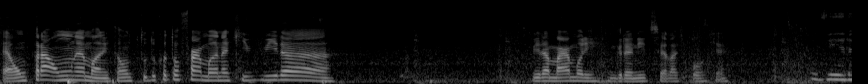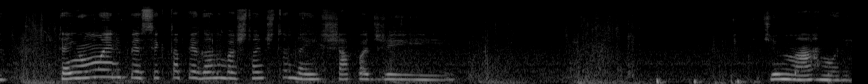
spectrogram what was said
é um pra um, né, mano? Então tudo que eu tô farmando aqui vira... Vira mármore, granito, sei lá que porra que é. Vira. Tem um NPC que tá pegando bastante também. Chapa de. De mármore.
